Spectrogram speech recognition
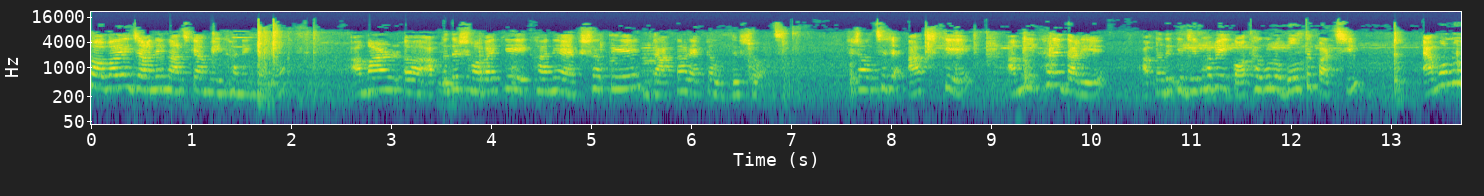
সবাই জানেন আজকে আমি এখানে কেন আমার আপনাদের সবাইকে এখানে একসাথে ডাকার একটা উদ্দেশ্য আছে। সেটা হচ্ছে যে আজকে আমি এখানে দাঁড়িয়ে আপনাদেরকে যেভাবে এই কথাগুলো বলতে পারছি, এমনও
